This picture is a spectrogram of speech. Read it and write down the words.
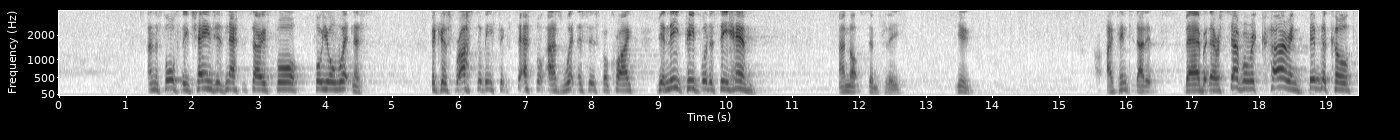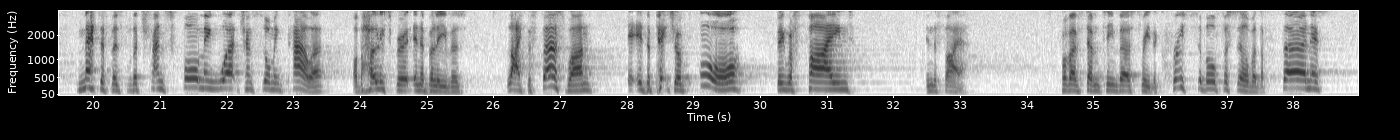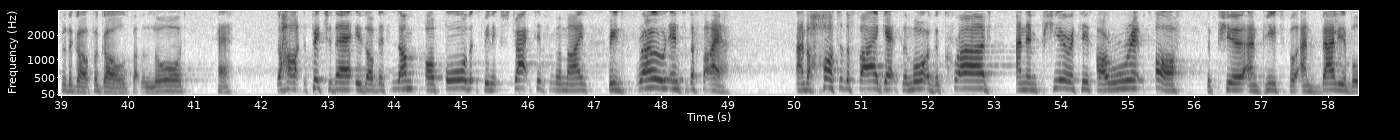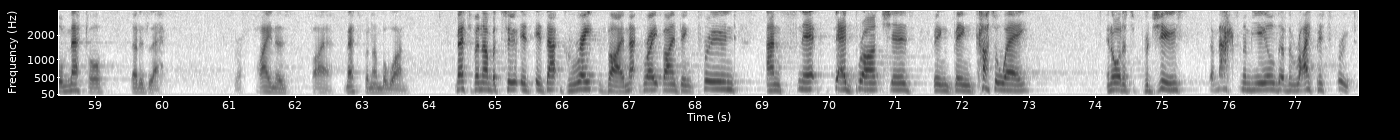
And the fourthly, change is necessary for, for your witness. Because for us to be successful as witnesses for Christ, you need people to see Him and not simply you. I've hinted at it there, but there are several recurring biblical metaphors for the transforming work, transforming power of the Holy Spirit in a believer's life. The first one is the picture of ore being refined in the fire. Proverbs 17, verse 3 the crucible for silver, the furnace for, the gold, for gold, but the Lord tests the heart. The picture there is of this lump of ore that's been extracted from a mine, being thrown into the fire. And the hotter the fire gets, the more of the crud and impurities are ripped off the pure and beautiful and valuable metal that is left. The refiner's fire. Metaphor number one. Metaphor number two is, is that grapevine, that grapevine being pruned and snipped, dead branches being, being cut away in order to produce the maximum yield of the ripest fruit.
